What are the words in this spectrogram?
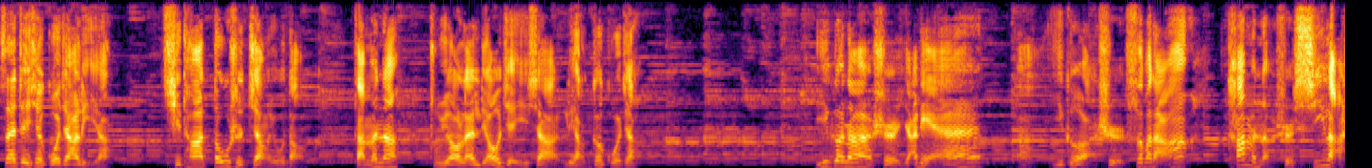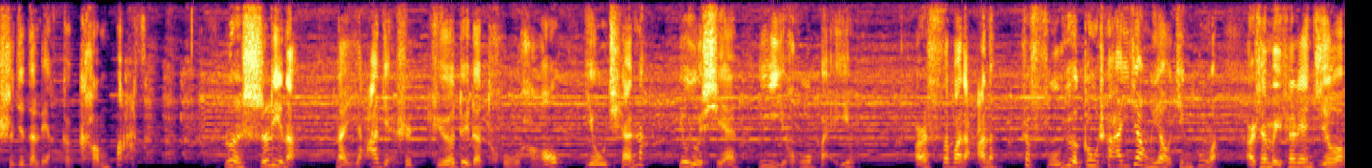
在这些国家里呀，其他都是酱油党。咱们呢，主要来了解一下两个国家，一个呢是雅典啊，一个是斯巴达，他们呢是希腊世界的两个扛把子。论实力呢，那雅典是绝对的土豪，有钱呢又有闲，一呼百应；而斯巴达呢是斧钺钩叉样样精通啊，而且每天练级哦，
